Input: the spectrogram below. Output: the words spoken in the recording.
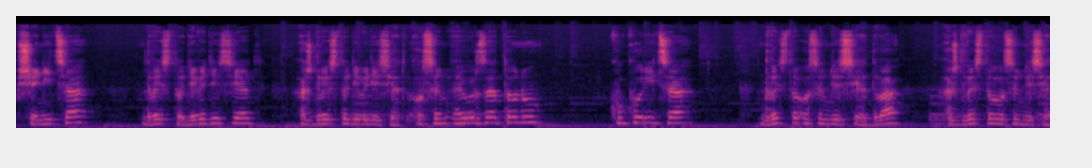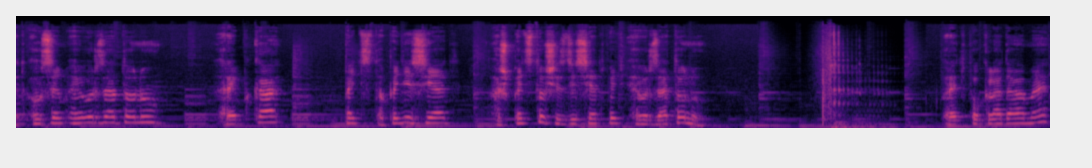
Pšenica 290 až 298 eur za tonu, kukurica 282 až 288 eur za tonu, repka 550 až 565 eur za tonu. Predpokladáme,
